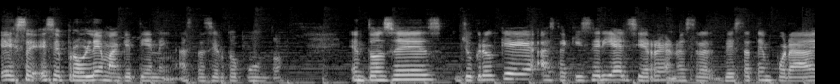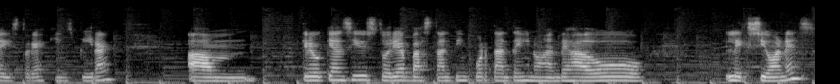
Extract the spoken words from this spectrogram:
ese, ese problema que tienen hasta cierto punto. Entonces, yo creo que hasta aquí sería el cierre de, nuestra, de esta temporada de historias que inspiran. Creo que han sido historias bastante importantes y nos han dejado lecciones,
